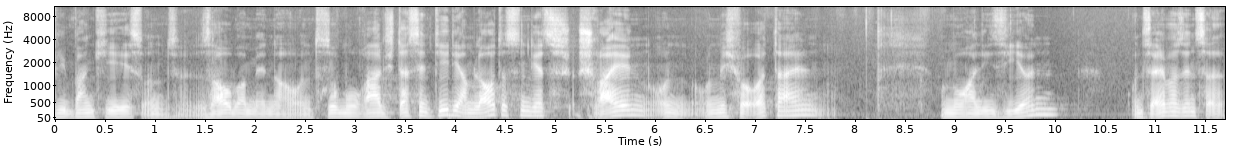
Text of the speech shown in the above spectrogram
wie Bankiers und Saubermänner und so moralisch, das sind die, die am lautesten jetzt schreien und, und mich verurteilen und moralisieren. Und selber sind sie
